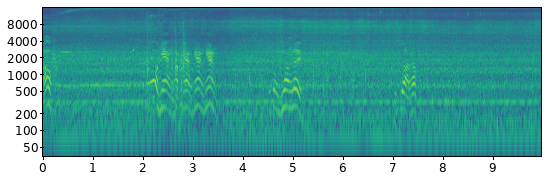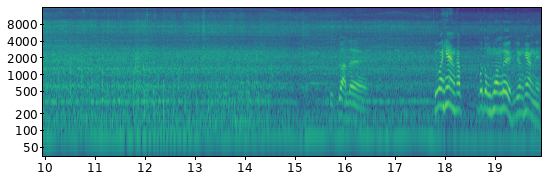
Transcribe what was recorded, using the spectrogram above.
เอาโอ้แห้งครับแห้งแห้งแห้ง ต้องห่วงเลยสุดยอดครับสุดยอดเลย ถือว่าแห้งครับไม่ต้องห่วงเลยเรื่องแห้งนี่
